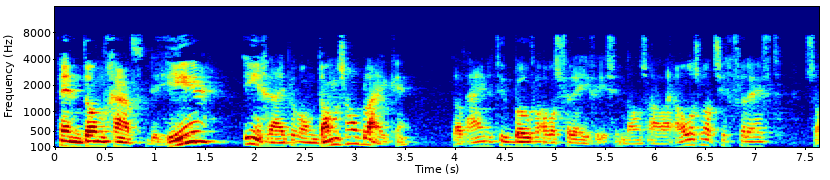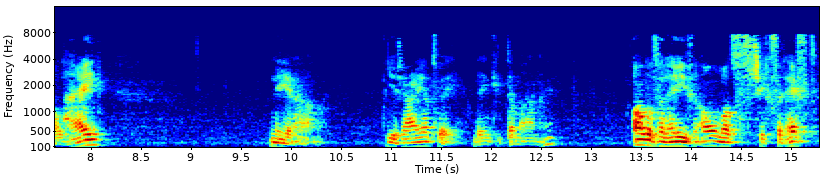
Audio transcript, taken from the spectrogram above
En dan gaat de Heer ingrijpen, want dan zal blijken dat hij natuurlijk boven alles verheven is. En dan zal hij alles wat zich verheft, zal hij neerhalen. Jezaja 2, denk ik dan aan. Hè? Alle verheven, al wat zich verheft,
